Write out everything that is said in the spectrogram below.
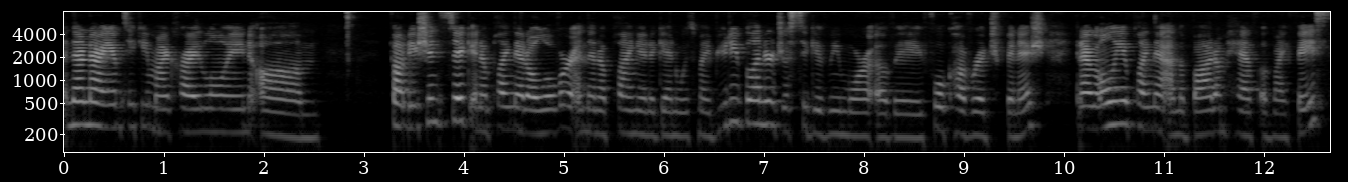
and then I am taking my Kryolan um, foundation stick and applying that all over and then applying it again with my beauty blender just to give me more of a full coverage finish. And I'm only applying that on the bottom half of my face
